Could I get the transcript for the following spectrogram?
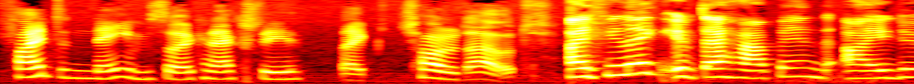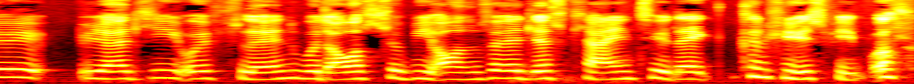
find the name so I can actually like chart it out. I feel like if that happened, either Reggie or Flynn would also be on there just trying to like confuse people.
